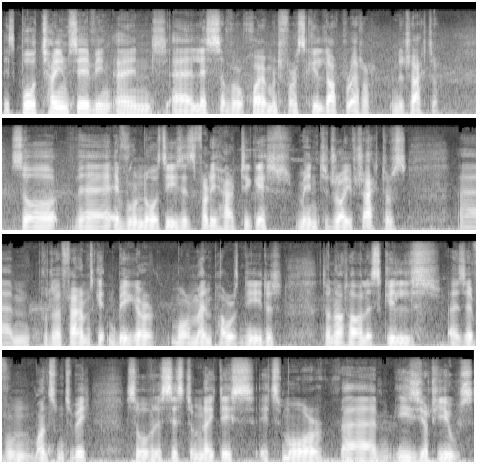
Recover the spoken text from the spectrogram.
It's both time saving and uh, less of a requirement for a skilled operator in the tractor so uh, everyone knows these it's very hard to get men to drive tractors um, but the farm's getting bigger, more manpower is needed. They're not all as skilled as everyone wants them to be. So with a system like this, it's more um, easier to use.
